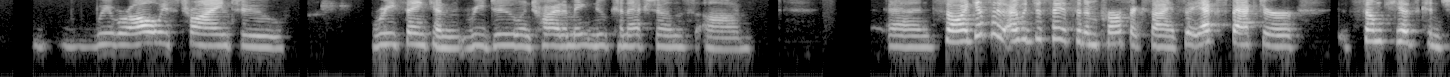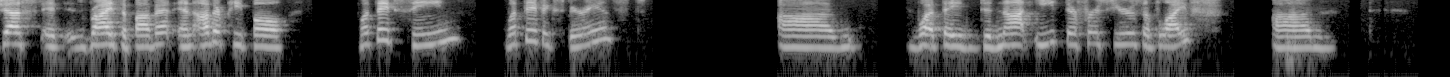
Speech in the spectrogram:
we were always trying to rethink and redo and try to make new connections. Um, and so I guess I, I, would just say it's an imperfect science. The X factor, some kids can just it, rise above it, and other people, what they've seen, what they've experienced, um, what they did not eat their first years of life. Um,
